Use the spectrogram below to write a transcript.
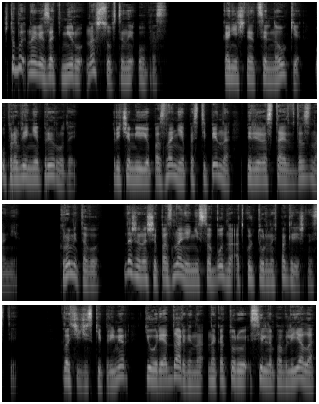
чтобы навязать миру наш собственный образ. Конечная цель науки – управление природой, причем ее познание постепенно перерастает в дознание. Кроме того, даже наше познание не свободно от культурных погрешностей. Классический пример – теория Дарвина, на которую сильно повлияла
